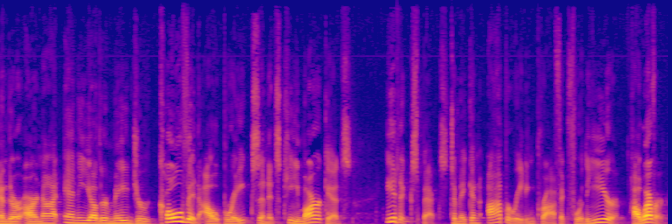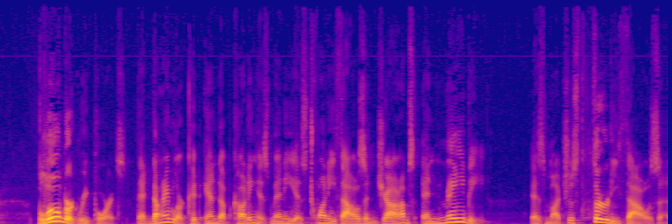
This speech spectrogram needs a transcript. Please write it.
and there are not any other major COVID outbreaks in its key markets, it expects to make an operating profit for the year. However, Bloomberg reports that Daimler could end up cutting as many as 20,000 jobs and maybe as much as 30,000.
